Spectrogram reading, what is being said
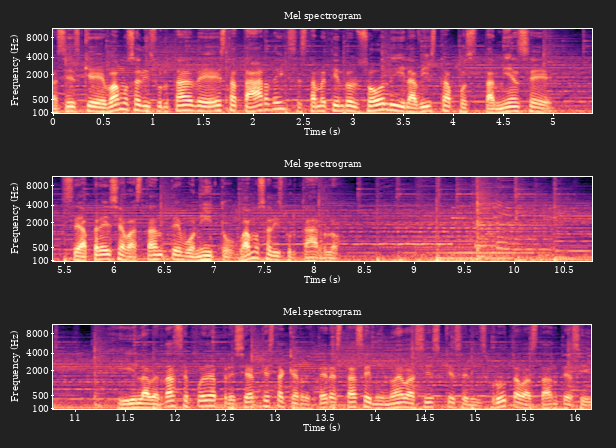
Así es que vamos a disfrutar de esta tarde. Se está metiendo el sol y la vista pues también se, se aprecia bastante bonito. Vamos a disfrutarlo y la verdad se puede apreciar que esta carretera está seminueva, así es que se disfruta bastante así.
